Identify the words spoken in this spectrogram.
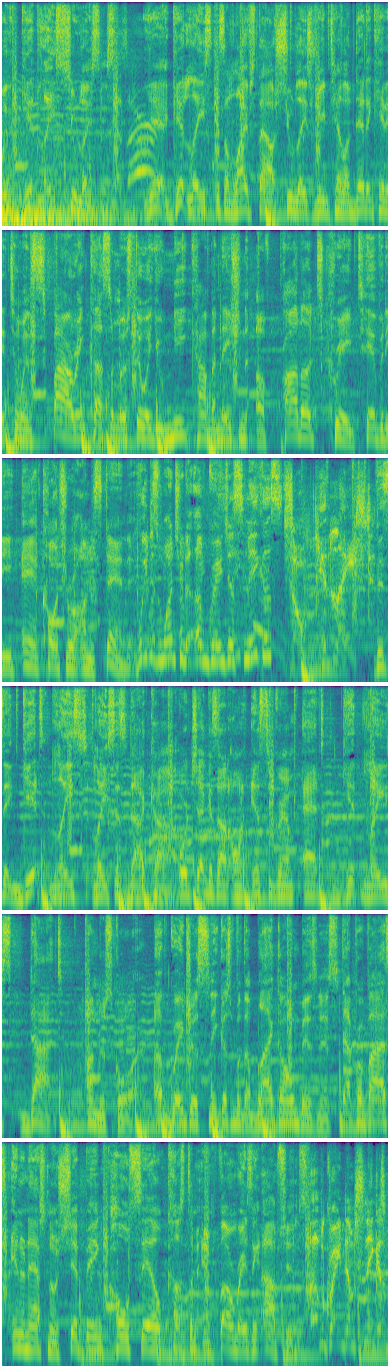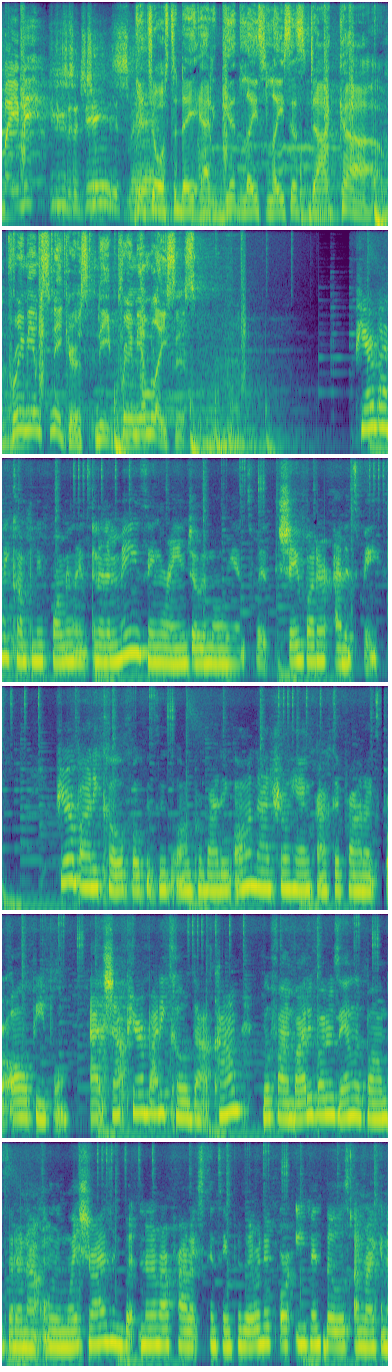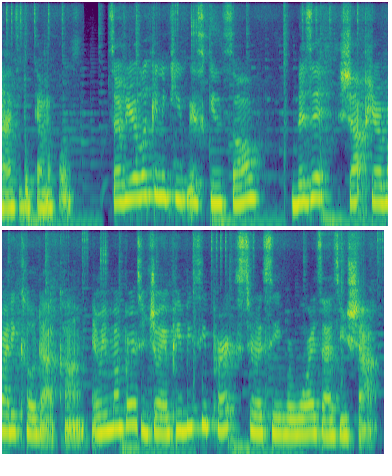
with Get Laced Shoelaces. Yes, yeah, Get Laced is a lifestyle shoelace retailer dedicated to inspiring customers through a unique combination of products, creativity, and cultural understanding. We just want you to upgrade your sneakers. So get laced. Visit getlacedlaces.com or check us out on Instagram at getlaced.com underscore. Upgrade your sneakers with a black owned business that provides international shipping, wholesale, custom, and fundraising options. Upgrade them sneakers, baby. You's a genius, man. Get yours today at getlacedlaces.com. Premium sneakers need premium laces. Pure Body Company formulates an amazing range of emollients with shea butter at its base. Pure Body Co. focuses on providing all natural handcrafted products for all people. At shopPureBodyCo.com, you'll find body butters and lip balms that are not only moisturizing, but none of our products contain preservative or even those unrecognizable chemicals. So if you're looking to keep your skin soft, visit shopPureBodyCo.com and remember to join PBC Perks to receive rewards as you shop.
